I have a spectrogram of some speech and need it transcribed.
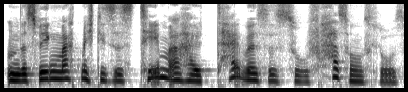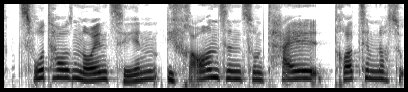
Und deswegen macht mich dieses Thema halt teilweise so fassungslos. 2019, die Frauen sind zum Teil trotzdem noch so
